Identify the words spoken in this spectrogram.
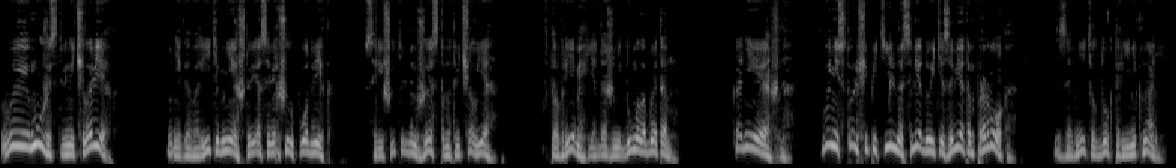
Вы мужественный человек. Не говорите мне, что я совершил подвиг, с решительным жестом отвечал я. В то время я даже не думал об этом. Конечно, вы не столь щепетильно следуете заветам пророка, заметил доктор Яникнани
